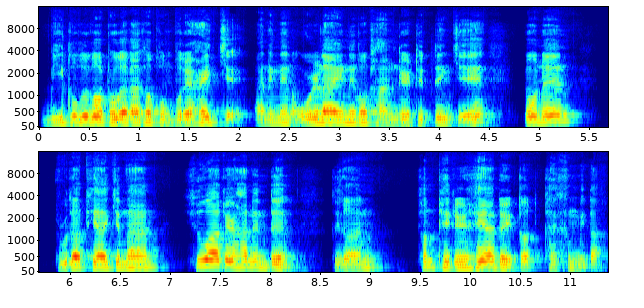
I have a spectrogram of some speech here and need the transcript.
미국으로 돌아가서 공부를 할지 아니면 온라인으로 강의를 듣든지 또는 불가피하지만 휴학을 하는 등 그런 선택을 해야 될 것 같습니다.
